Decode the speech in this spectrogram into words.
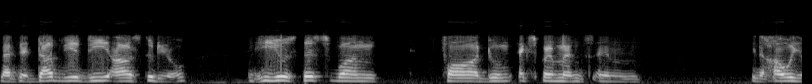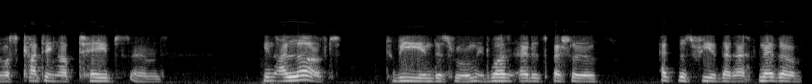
like the WDR studio, he used this one for doing experiments in, you know, how he was cutting up tapes, and you know, I loved to be in this room. It was had a special atmosphere that I've never,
